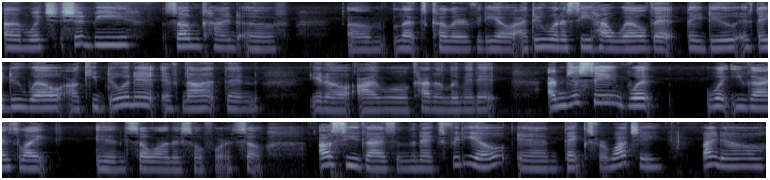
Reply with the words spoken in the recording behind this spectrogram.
um, which should be some kind of um, Let's Color video. I do want to see how well that they do. If they do well, I'll keep doing it. If not, then, you know, I will kind of limit it. I'm just seeing what what you guys like and so on and so forth. So, I'll see you guys in the next video, and thanks for watching. Bye now.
